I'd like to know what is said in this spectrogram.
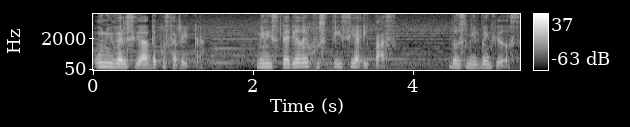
Universidad de Costa Rica. Ministerio de Justicia y Paz. 2022.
